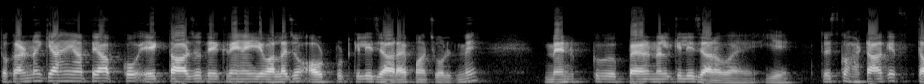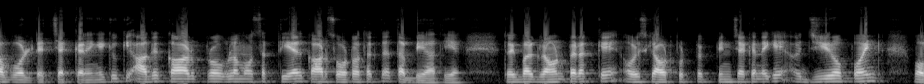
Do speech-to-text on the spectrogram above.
तो करना क्या है, यहाँ पे आपको एक तार जो देख रहे हैं, ये वाला जो आउटपुट के लिए जा रहा है पाँच वोल्ट में मेन पैनल के लिए जा रहा हुआ है ये। तो इसको हटा के तब वोल्टेज चेक करेंगे, क्योंकि आगे कार्ड प्रॉब्लम हो सकती है कार्ड शॉर्ट हो सकता है, तब भी आती है। तो एक बार ग्राउंड पे रख के और इसके आउटपुट पे पिन चेक करें, देखिए ज़ीरो पॉइंट वो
